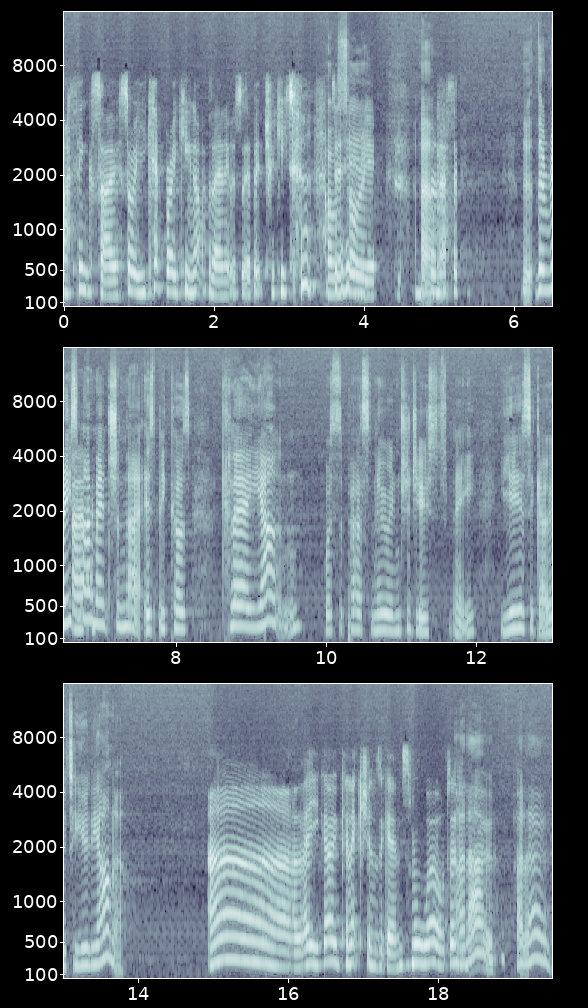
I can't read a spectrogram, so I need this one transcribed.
I think so. Sorry, you kept breaking up then. It was a bit tricky to, Oh, to hear you. Um, okay. The, the reason Uh, I mention that is because Claire Young was the person who introduced me years ago to Yuliana. Ah, there you go. Connections again. Small world. I know, I know.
